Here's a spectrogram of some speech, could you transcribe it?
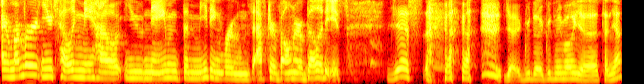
I remember you telling me how you named the meeting rooms after vulnerabilities. Yes, yeah, good, uh, good memory, uh, Tanya.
